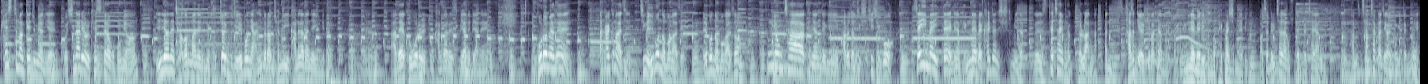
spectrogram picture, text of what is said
퀘스트만 깨주면 예, 뭐 시나리오를 퀘스트라고 보면 1년의 작업만 해주면 국적이 굳이 일본이 아니더라도 전직이 가능하다는 얘기입니다. 예. 아 내가 그거를 좀 간과해서 미안해 미안해. 그러면은 딱 깔끔하지. 지금 일본 넘어가세요. 일본 넘어가서 흥룡차 그냥 저기 바로 전직 시키시고 세이메이 때 그냥 100레벨 칼전직 시킵니다. 그 스탯 차이 별, 별로 안 나. 한 5개 10개밖에 안 날 거야. 100레벨이든 뭐 180레벨이든 어차피 1차 장수 때 별 차이 안 나. 3, 3차까지 갈 거기 때문에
